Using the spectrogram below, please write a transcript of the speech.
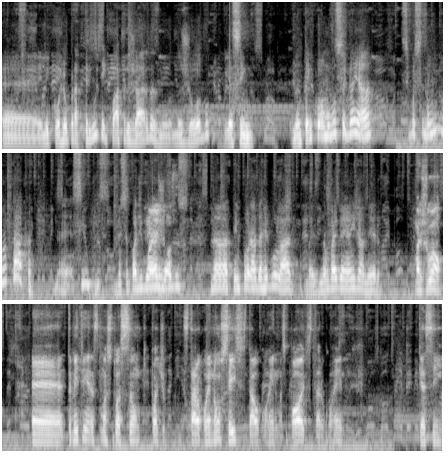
É, ele correu para 34 jardas no, no, jogo, e assim, não tem como você ganhar se você não, não ataca. É simples. Você pode ganhar mas... jogos na temporada regular, mas não vai ganhar em janeiro. Mas, João, é, também tem uma situação que pode estar ocorrendo, não sei se está ocorrendo, mas pode estar ocorrendo que assim,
